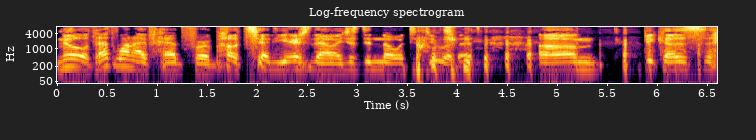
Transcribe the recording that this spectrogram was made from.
No, that one I've had for about 10 years now. I just didn't know what to do with it. um, because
